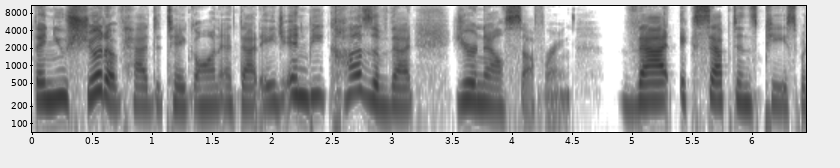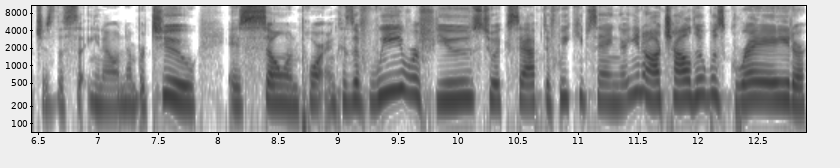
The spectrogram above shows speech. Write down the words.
than you should have had to take on at that age. And because of that, you're now suffering that acceptance piece which is the you know number two is so important. Because if we refuse to accept if we keep saying you know our childhood was great or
